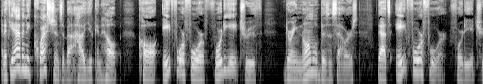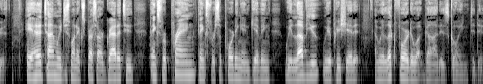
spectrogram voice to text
And if you have any questions about how you can help, call 844 48 Truth during normal business hours that's 844 48 Truth. Hey, ahead of time, we just want to express our gratitude. Thanks for praying. Thanks for supporting and giving. We love you. We appreciate it. And we look forward to what God is going to do.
